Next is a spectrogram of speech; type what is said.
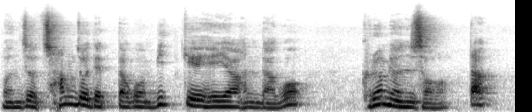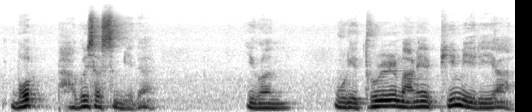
먼저 창조됐다고 믿게 해야 한다고 그러면서 딱 못 박으셨습니다. 이건 우리 둘만의 비밀이야.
